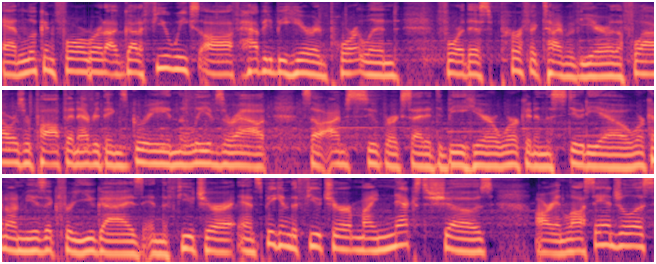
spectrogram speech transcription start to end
And looking forward, I've got a few weeks off. Happy to be here in Portland for this perfect time of year. The flowers are popping, everything's green, the leaves are out. So I'm super excited to be here working in the studio, working on music for you guys in the future. And speaking of the future, my next shows are in Los Angeles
